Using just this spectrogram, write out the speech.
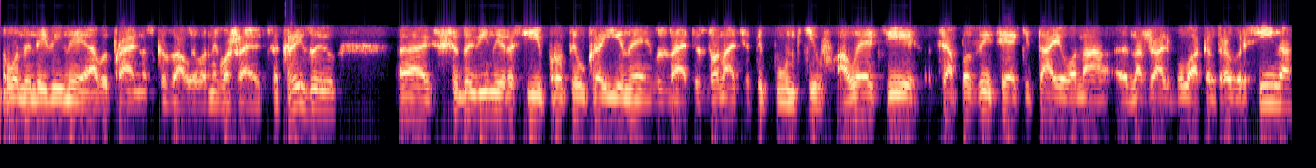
Ну вони не війни, а ви правильно сказали, вони вважають кризою. Е, щодо війни Росії проти України, ви знаєте, з 12 пунктів. Але ці ця позиція Китаю, вона е, на жаль була контроверсійна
